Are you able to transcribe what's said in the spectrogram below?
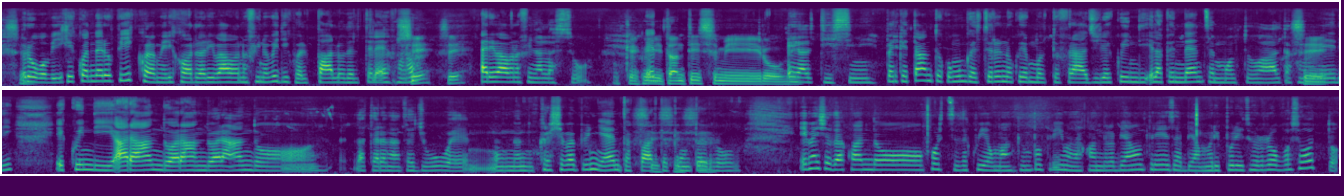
sì. Rovi che quando ero piccola mi ricordo arrivavano fino, vedi quel palo del telefono? Sì. Arrivavano fino a lassù Ok, quindi E- tantissimi rovi. e altissimi, perché tanto comunque il terreno qui è molto fragile, quindi la pendenza è molto alta come vedi e quindi arando, arando, arando la terra è andata giù e non, non cresceva più niente a parte sì, appunto sì. il rovo. E invece da quando, forse da qui o anche un po' prima, da quando l'abbiamo presa abbiamo ripulito il rovo sotto,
